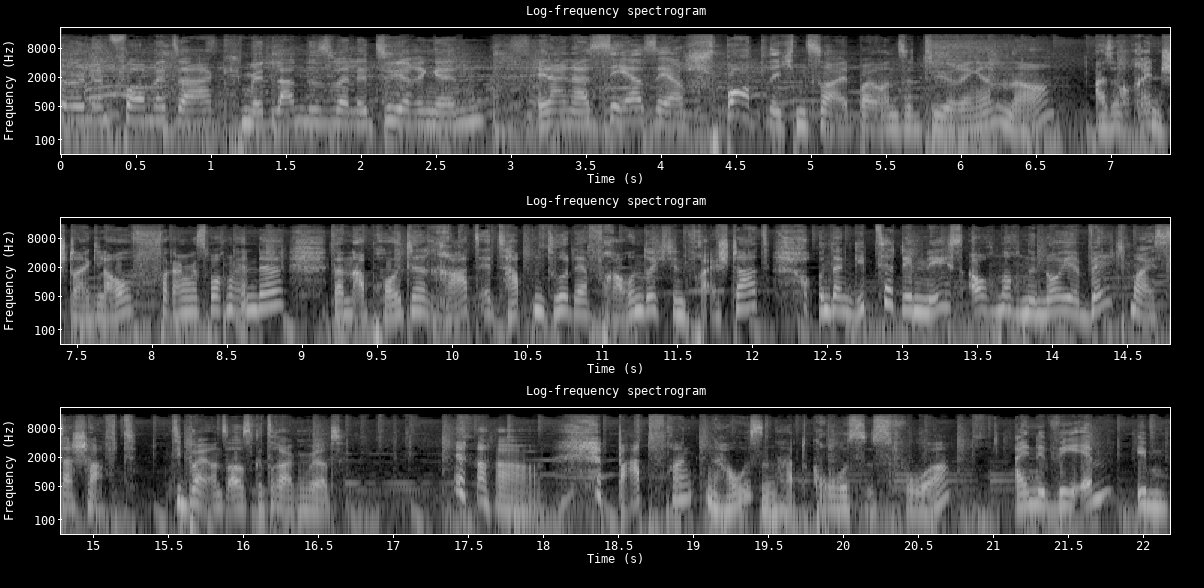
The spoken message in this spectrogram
wunderschönen Vormittag mit Landeswelle Thüringen. In einer sehr, sehr sportlichen Zeit bei uns in Thüringen. Ne? Also Rennsteiglauf vergangenes Wochenende. Dann ab heute Radetappentour der Frauen durch den Freistaat. Und dann gibt's ja demnächst auch noch eine neue Weltmeisterschaft, die bei uns ausgetragen wird. Ja, Bad Frankenhausen hat Großes vor. Eine WM im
